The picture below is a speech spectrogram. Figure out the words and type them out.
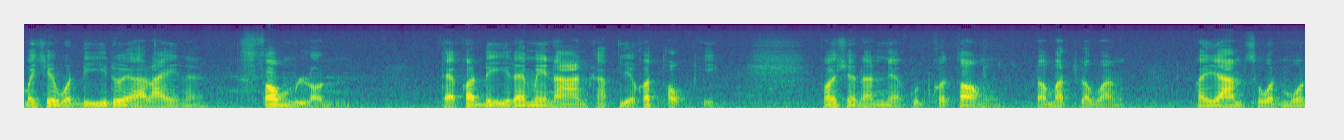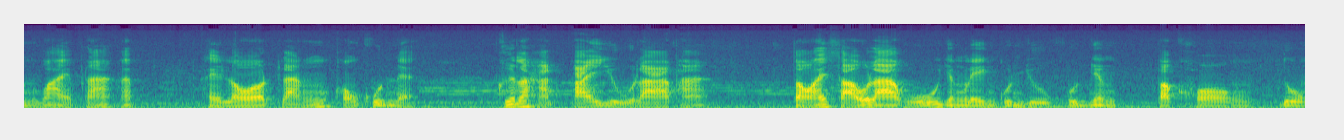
ไม่ใช่ว่าดีด้วยอะไรนะ ส้มหล่น แต่ก็ดีได้ไม่นานครับ เดี๋ยวก็ตกอีก เพราะฉะนั้นเนี่ยคุณก็ต้องระมัดระวัง พยายามสวดมนต์ไหว้พระครับ ให้รอหลังของคุณเนี่ยเพื่อรหัสไปอยู่ลาพระ ต่อให้เสาลาหูยังเลงคุณอยู่คุณยังประคองดวง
